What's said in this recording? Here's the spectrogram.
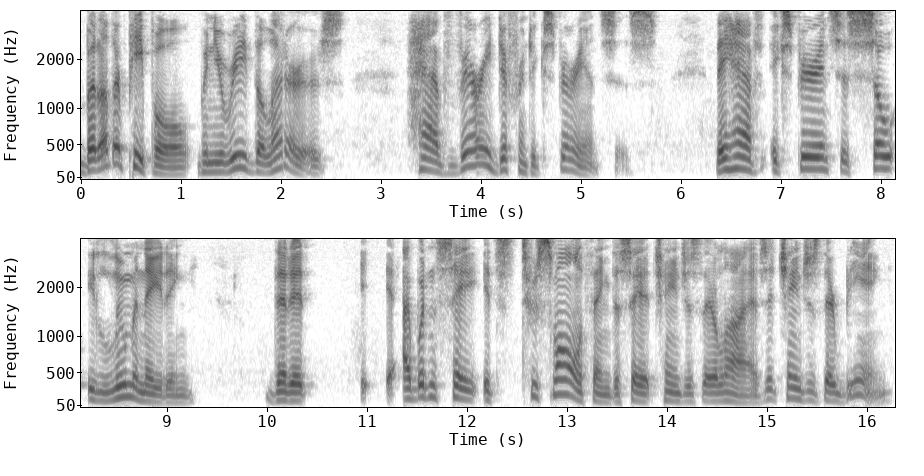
But other people, when you read the letters, have very different experiences they have experiences so illuminating that it, it, I wouldn't say it's too small a thing to say it changes their lives. It changes their being.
